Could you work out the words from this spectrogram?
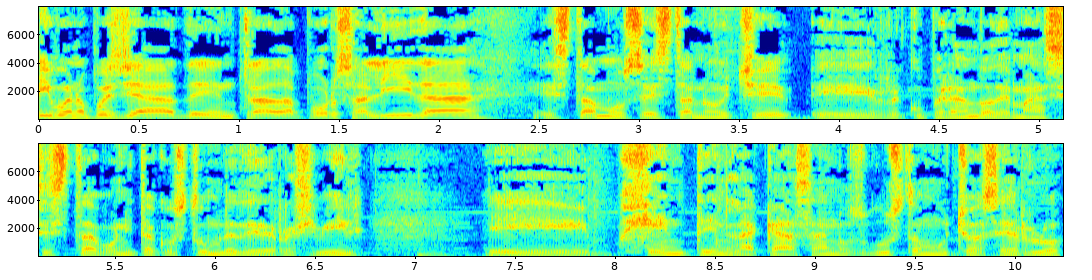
Y bueno, pues ya de entrada por salida, estamos esta noche eh, recuperando además esta bonita costumbre de recibir eh, gente en la casa, nos gusta mucho hacerlo.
